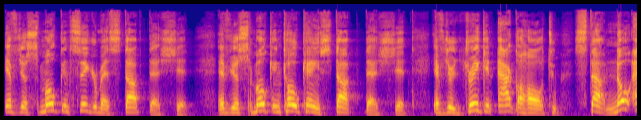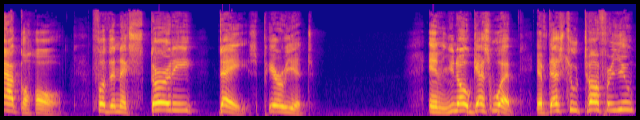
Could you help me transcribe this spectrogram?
If you're smoking cigarettes, stop that shit. If you're smoking cocaine, stop that shit. If you're drinking alcohol, to stop no alcohol for the next 30 days, period. And you know, guess what? If that's too tough for you,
